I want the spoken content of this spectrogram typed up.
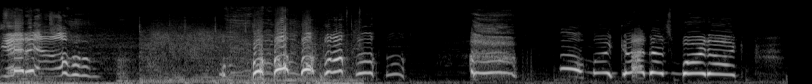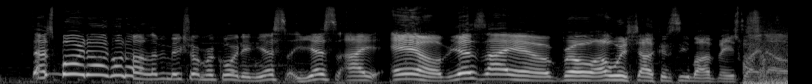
get it. oh my god, that's Bardock. That's Bardock. Hold on, let me make sure I'm recording. Yes, yes, I am. Yes, I am, bro. I wish I could see my face right now.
